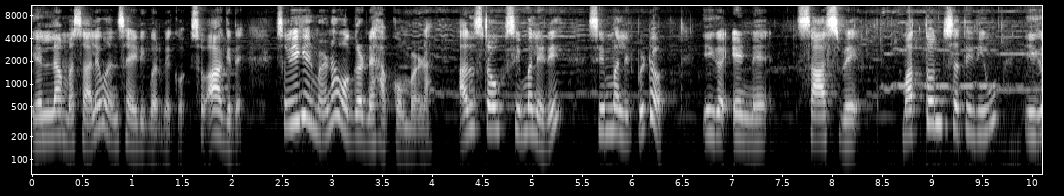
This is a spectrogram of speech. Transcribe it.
ಎಲ್ಲ ಮಸಾಲೆ ಒಂದು ಸೈಡಿಗೆ ಬರಬೇಕು. ಸೊ, ಆಗಿದೆ. ಸೊ, ಈಗೇನು ಮಾಡೋಣ? ಒಗ್ಗರಣೆ ಹಾಕ್ಕೊಂಬೋಣ ಅದು ಸ್ಟವ್ ಸಿಮ್ಮಲ್ಲಿಡಿ. ಸಿಮ್ಮಲ್ಲಿಟ್ಬಿಟ್ಟು ಈಗ ಎಣ್ಣೆ, ಸಾಸಿವೆ ಮತ್ತೊಂದು ಸತಿ ನೀವು ಈಗ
